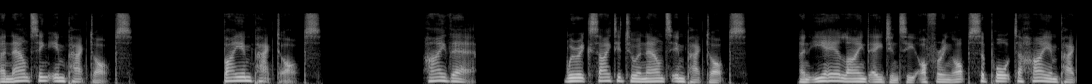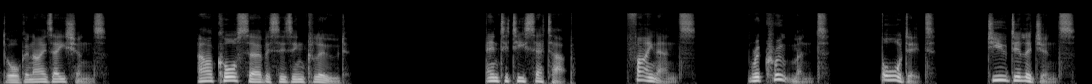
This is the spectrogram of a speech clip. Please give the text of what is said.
Announcing Impact Ops. By Impact Ops. Hi there. We're excited to announce Impact Ops, an EA aligned agency offering ops support to high impact organizations. Our core services include entity setup, finance, recruitment, audit, due diligence,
